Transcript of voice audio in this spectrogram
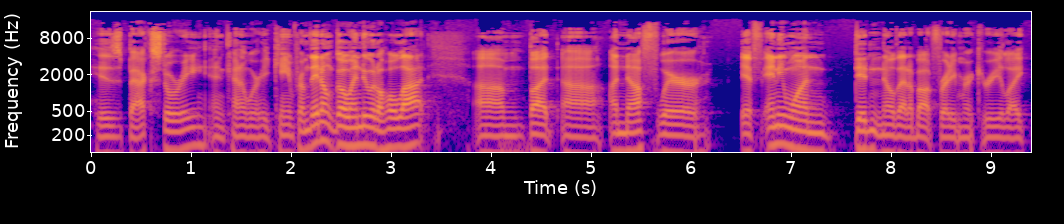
his backstory and kind of where he came from. They don't go into it a whole lot, um, but uh, enough where if anyone didn't know that about Freddie Mercury, like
